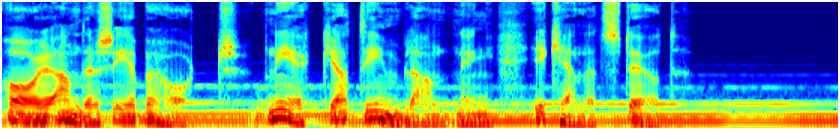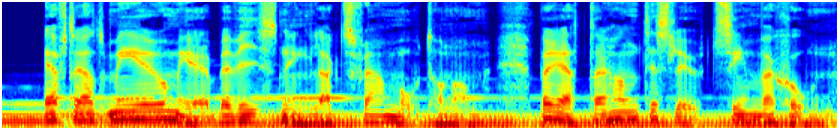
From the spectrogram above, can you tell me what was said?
har Anders Eberhardt nekat till inblandning i Kennets död. Efter att mer och mer bevisning lagts fram mot honom berättar han till slut sin version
